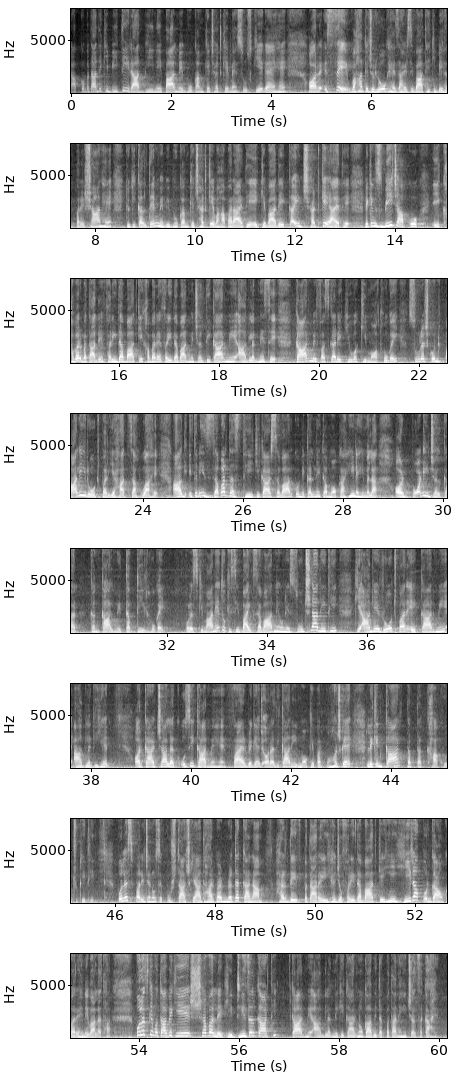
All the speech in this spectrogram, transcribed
आपको बता दें कि बीती रात भी नेपाल में भूकंप के झटके महसूस किए गए हैं और इससे वहाँ के जो लोग हैं, ज़ाहिर सी बात है कि बेहद परेशान हैं, क्योंकि कल दिन में भी भूकंप के झटके वहाँ पर आए थे। एक के बाद एक कई झटके आए थे। लेकिन इस बीच आपको एक खबर बता दें, फरीदाबाद की खबर है। फरीदाबाद में चलती कार में आग लगने से कार में फंसकर एक युवक की मौत हो गई। सूरजकुंड पाली रोड पर यह हादसा हुआ है। आग इतनी ज़बरदस्त थी कि कार सवार को निकलने का मौका ही नहीं मिला और बॉडी जलकर कंकाल में तब्दील हो गई। पुलिस की माने तो किसी बाइक सवार ने उन्हें सूचना दी थी कि आगे रोड पर एक कार में आग लगी है और कार चालक उसी कार में है। फायर ब्रिगेड और अधिकारी मौके पर पहुँच गए, लेकिन कार तब तक खाक हो चुकी थी। पुलिस परिजनों से पूछताछ के आधार पर मृतक का नाम हरदेव बता रही है, जो फरीदाबाद के ही हीरापुर गाँव का रहने वाला था। पुलिस के मुताबिक ये शवले की डीजल कार थी। कार में आग लगने के कारणों का अभी तक पता नहीं चल सका है।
